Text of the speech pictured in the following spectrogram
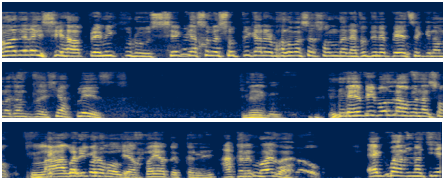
আমাদের এই শিহা প্রেমিক পুরুষ সে কি আসলে সত্যিকারের ভালোবাসার সন্ধান এতদিনে পেয়েছে কিনা আমরা জানতে চাই? শিহা প্লিজ মেবি মেবি বললে হবে না সব লাল করে বল। আসলে কয়বার একবার না তুমি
